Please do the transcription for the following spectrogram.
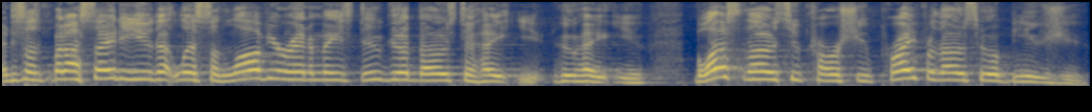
and he says, "But I say to you that listen, love your enemies, do good those to hate you, who hate you, bless those who curse you, pray for those who abuse you.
